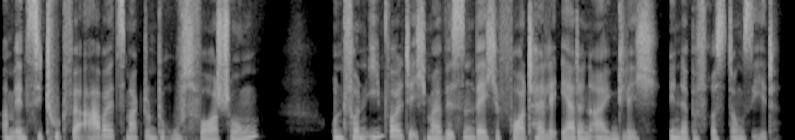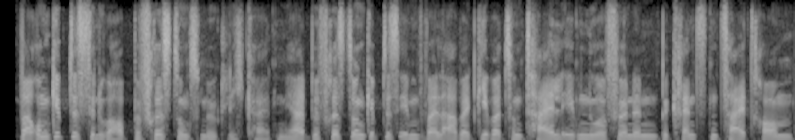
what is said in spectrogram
am Institut für Arbeitsmarkt und Berufsforschung. Und von ihm wollte ich mal wissen, welche Vorteile er denn eigentlich in der Befristung sieht. Warum gibt es denn überhaupt Befristungsmöglichkeiten? Ja, Befristung gibt es eben, weil Arbeitgeber zum Teil eben nur für einen begrenzten Zeitraum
